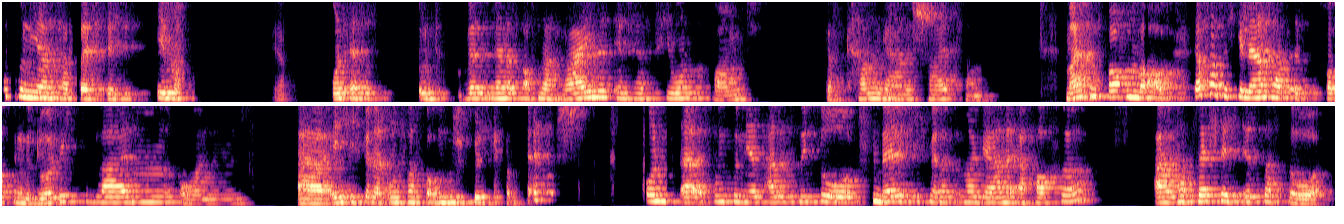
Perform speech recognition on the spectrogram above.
funktionieren tatsächlich immer. Ja. Und es ist, und wenn, wenn es aus einer reinen Intention kommt, das kann gar nicht scheitern. Meistens brauchen wir auch, das, was ich gelernt habe, ist trotzdem geduldig zu bleiben und äh, ich, ich bin ein unfassbar ungeduldiger Mensch. Und äh, es funktioniert alles nicht so schnell, wie ich mir das immer gerne erhoffe. Aber tatsächlich ist das so.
